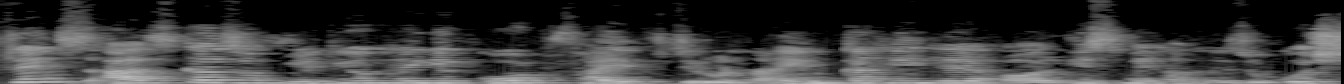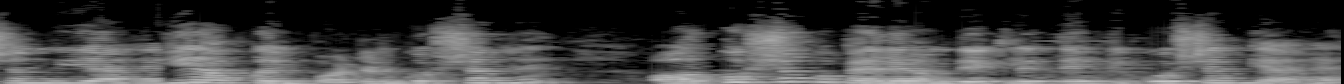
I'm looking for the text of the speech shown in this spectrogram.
फ्रेंड्स, आज का जो वीडियो है, ये कोड 509 का ही है और इसमें हमने जो क्वेश्चन लिया है, ये आपका इम्पोर्टेंट क्वेश्चन है। और क्वेश्चन को पहले हम देख लेते हैं कि क्वेश्चन क्या है।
